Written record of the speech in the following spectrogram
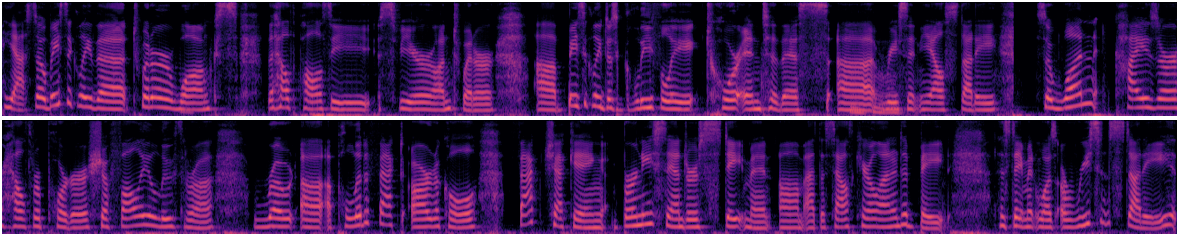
yeah, so basically, the Twitter wonks, the health policy sphere on Twitter, uh, basically just gleefully tore into this uh, recent Yale study. So, one Kaiser health reporter, Shefali Luthra, wrote uh, a PolitiFact article fact checking Bernie Sanders' statement um, at the South Carolina debate. His statement was a recent study,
